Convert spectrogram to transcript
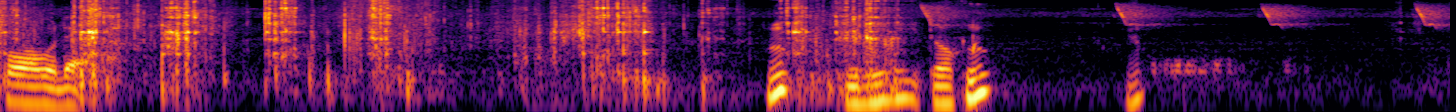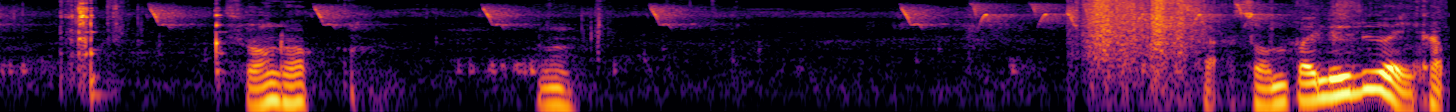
พอหมดแล้วอืมนี่นี่ดอกนึง สองดอกอืมสะสมไปเรื่อยๆครับ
